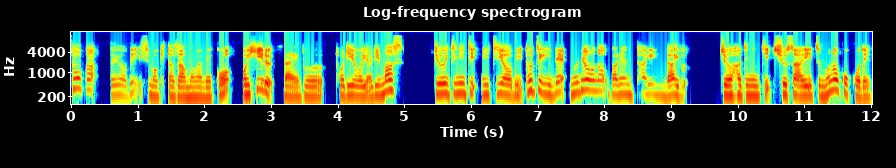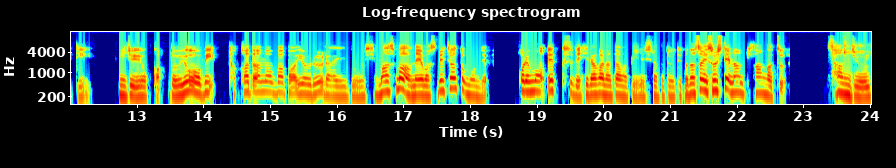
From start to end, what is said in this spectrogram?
10日土曜日、下北沢モナレコお昼ライブ鳥をやります。11日日曜日、栃木で無料のバレンタインライブ。18日主催いつものここでティー。24日土曜日、高田の馬場夜ライブをします。まあね、忘れちゃうと思うんで、これも X でひらがなたまぴーで調べておいてください。そしてなんと3月31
